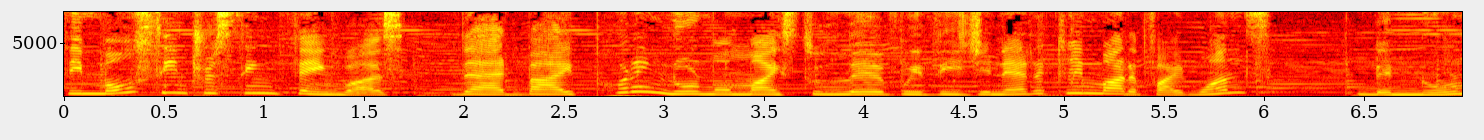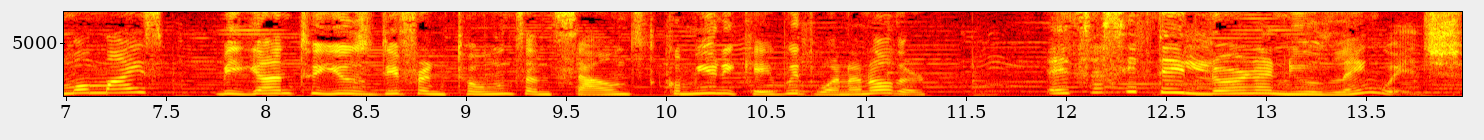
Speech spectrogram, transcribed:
The most interesting thing was that by putting normal mice to live with the genetically modified ones, the normal mice began to use different tones and sounds to communicate with one another. It's as if they learn a new language.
